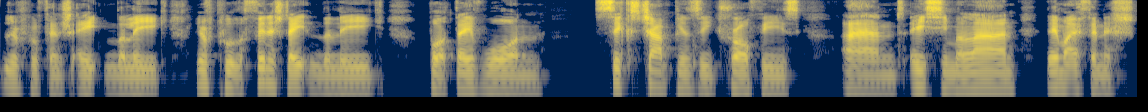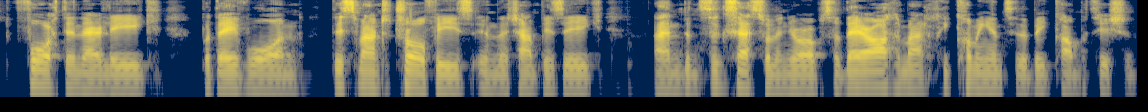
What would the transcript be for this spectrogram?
Liverpool finished eighth in the league. Liverpool have finished eighth in the league, but they've won six Champions League trophies and AC Milan, they might have finished fourth in their league, but they've won this amount of trophies in the Champions League and been successful in Europe. So they're automatically coming into the big competition.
